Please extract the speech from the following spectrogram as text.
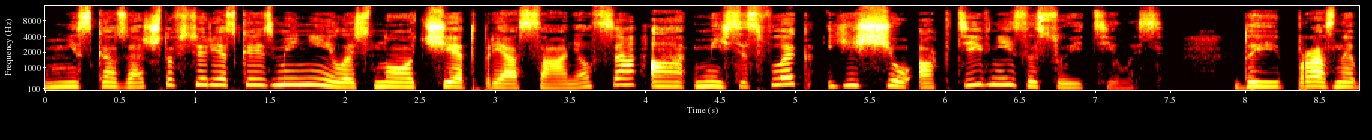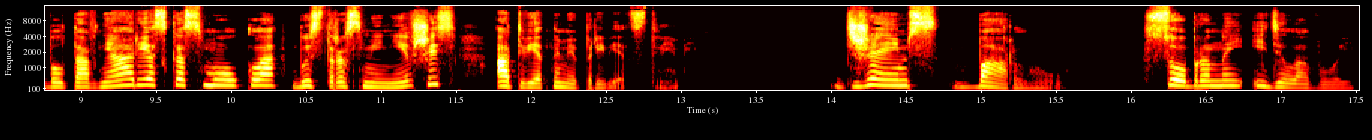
Не сказать, что все резко изменилось, но Чет приосанился, а миссис Флэк еще активнее засуетилась. Да и праздная болтовня резко смолкла, быстро сменившись ответными приветствиями. Джеймс Барлоу. Собранный и деловой.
